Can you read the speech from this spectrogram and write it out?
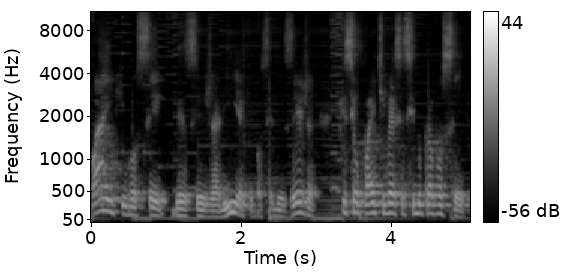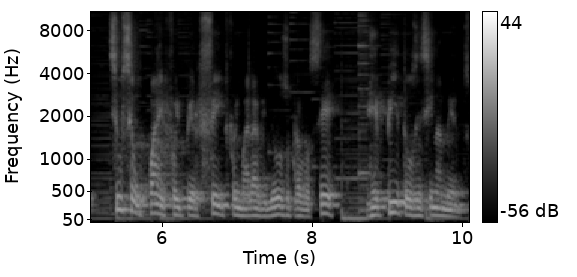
pai que você desejaria, que você deseja, que seu pai tivesse sido para você. Se o seu pai foi perfeito, foi maravilhoso para você, repita os ensinamentos.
